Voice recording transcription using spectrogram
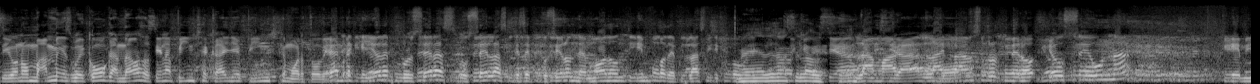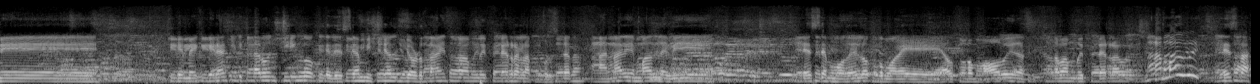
Digo, no mames, güey, ¿cómo que andabas así en la pinche calle, pinche muerto de Fíjate hambre? que yo de pulseras usé las que se pusieron de moda un tiempo de plástico. Eh, de esas sí la usé. Live pero yo usé una que me que me quería quitar un chingo que decía Michelle Jordan, estaba muy perra la pulsera. A nadie más le vi ese modelo como de automóvil, así, estaba muy perra, güey. Nada más, güey. Esa.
